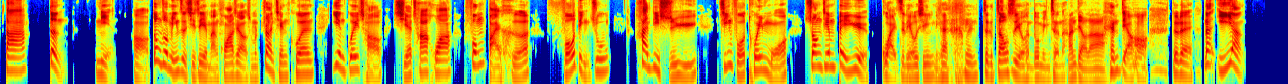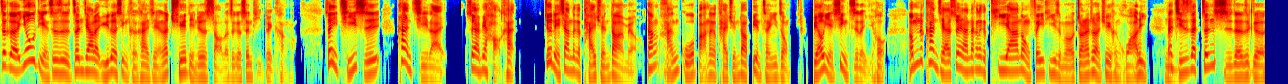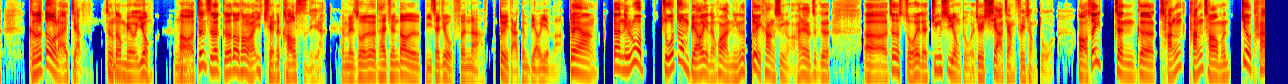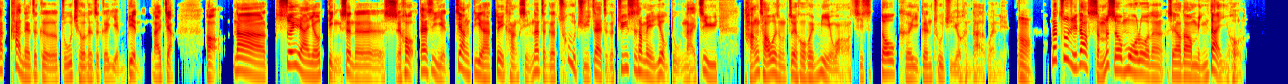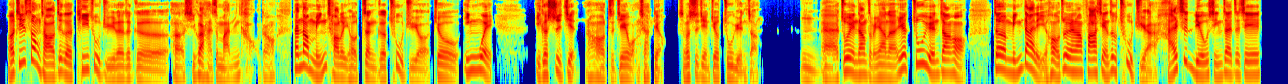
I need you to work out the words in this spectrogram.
搭、蹬、撵。好，动作名字其实也蛮花俏，什么转乾坤、燕归巢、斜插花、风百合、佛顶珠。旱地拾鱼、金佛推磨、双肩背月、拐子流星，你看他们这个招式有很多名称的，蛮屌的啊，很屌哈、哦，对不对？那一样，这个优点就是增加了娱乐性、可看性，那缺点就是少了这个身体对抗哦。所以其实看起来虽然变好看。就有点像那个跆拳道，有没有？当韩国把那个跆拳道变成一种表演性质了以后，我们就看起来虽然那个那个踢啊，那种飞踢什么转来转去很华丽，但其实在真实的这个格斗来讲，这个都没有用啊！真实的格斗通常一拳就敲死你了。那没错，这个跆拳道的比赛就有分呐，对打跟表演嘛。对啊，但你如果着重表演的话，你那个对抗性啊，还有这个呃，这个所谓的军事用途就会下降非常多。哦，所以整个唐唐朝，我们就他看的这个足球的这个演变来讲，好，那虽然有鼎盛的时候，但是也降低了对抗性。那整个蹴鞠在整个军事上面的用途，乃至于唐朝为什么最后会灭亡啊，其实都可以跟蹴鞠有很大的关联。嗯，那蹴鞠到什么时候没落呢？是要到明代以后了。而其实宋朝这个踢蹴鞠的这个呃习惯还是蛮好的哦，但到明朝了以后，整个蹴鞠哦就因为一个事件，然后直接往下掉。什么事件？就朱元璋。嗯，哎，朱元璋怎么样呢？因为朱元璋哈、哦，这明代了以后，朱元璋发现这个蹴鞠啊还是流行在这些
